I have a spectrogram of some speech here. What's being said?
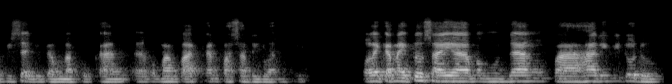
bisa juga melakukan memanfaatkan pasar di luar negeri. Oleh karena itu saya mengundang Pak Hari Widodo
